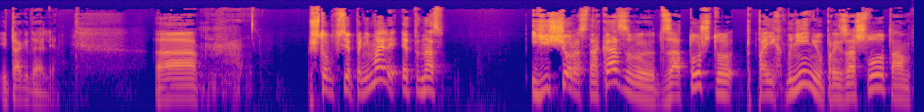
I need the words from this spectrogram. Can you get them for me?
и так далее. А, чтобы все понимали, это нас еще раз наказывают за то, что, по их мнению, произошло там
